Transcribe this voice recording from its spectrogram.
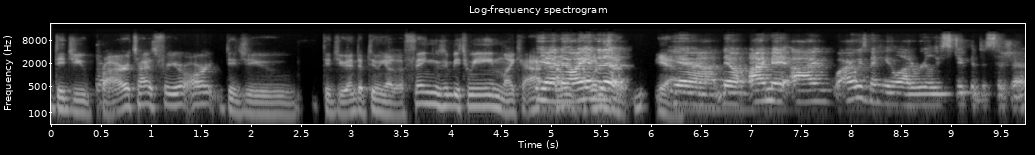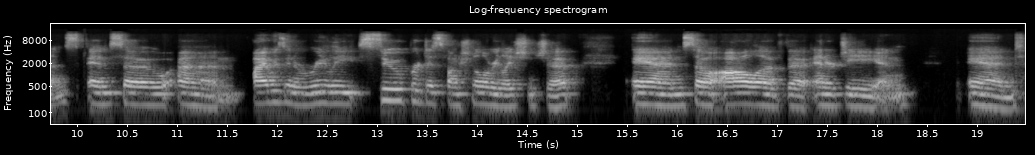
did you prioritize for your art? Did you did you end up doing other things in between? Like how, Yeah, no, how- I ended up- yeah. yeah, no, I made I I was making a lot of really stupid decisions. And so um I was in a really super dysfunctional relationship. And so all of the energy and and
